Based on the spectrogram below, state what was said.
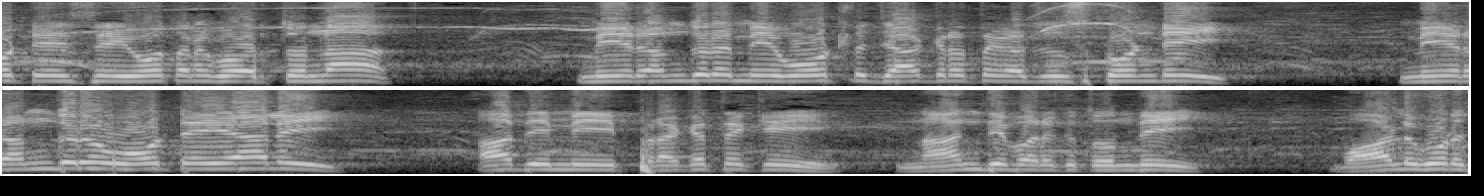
ఓటేసే యువతను కోరుతున్నా మీరందరూ మీ ఓట్లు జాగ్రత్తగా చూసుకోండి మీరందరూ ఓటేయాలి. అది మీ ప్రగతికి నాంది పలుకుతుంది. వాళ్ళు కూడా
